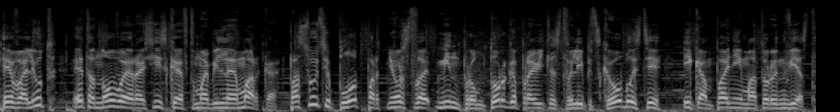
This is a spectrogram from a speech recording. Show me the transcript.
«Эволют» — это новая российская автомобильная марка. По сути, плод партнерства Минпромторга, правительства Липецкой области и компании «Мотор Инвест».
